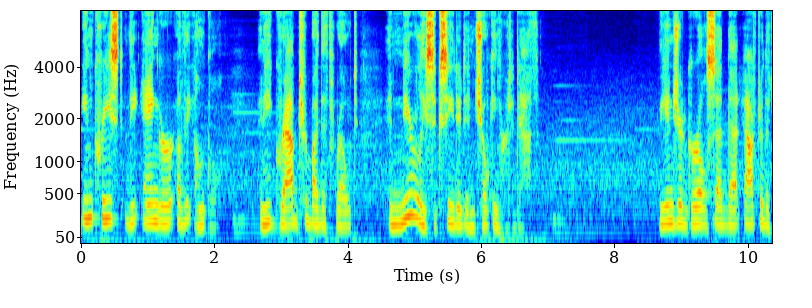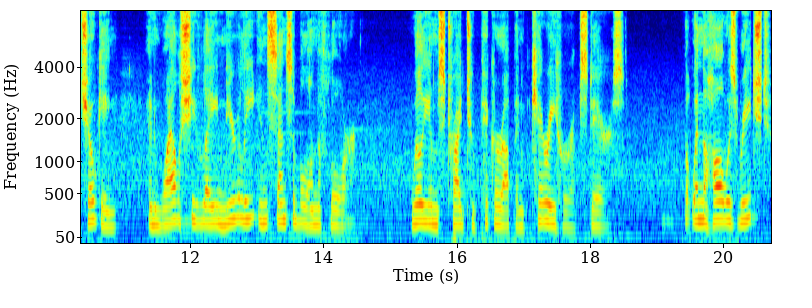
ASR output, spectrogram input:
increased the anger of the uncle, and he grabbed her by the throat and nearly succeeded in choking her to death. The injured girl said that after the choking, and while she lay nearly insensible on the floor, Williams tried to pick her up and carry her upstairs. But when the hall was reached,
